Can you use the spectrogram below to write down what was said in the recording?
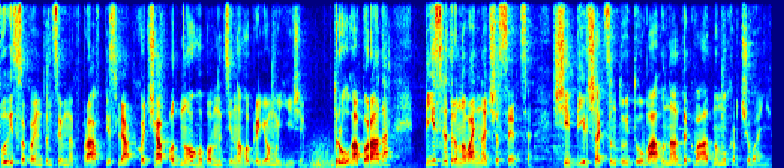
високоінтенсивних вправ після хоча б одного повноцінного прийому їжі. Друга порада. Після тренувань на серця ще більше акцентуйте увагу на адекватному харчуванні.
